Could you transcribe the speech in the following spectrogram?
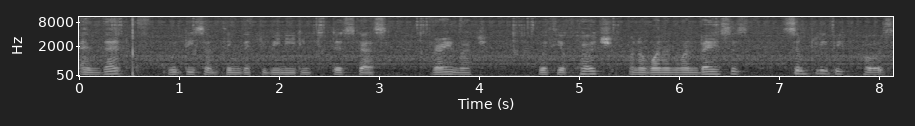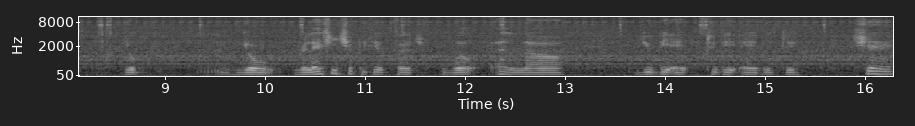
And that would be something that you'd be needing to discuss very much with your coach on a one-on-one basis simply because your your relationship with your coach will allow you be to be able to share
